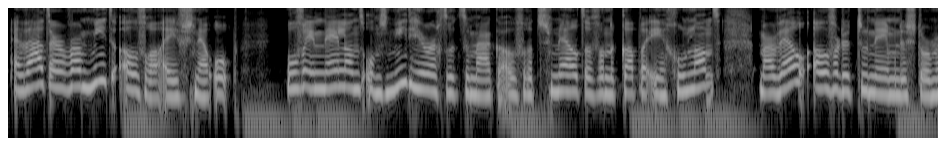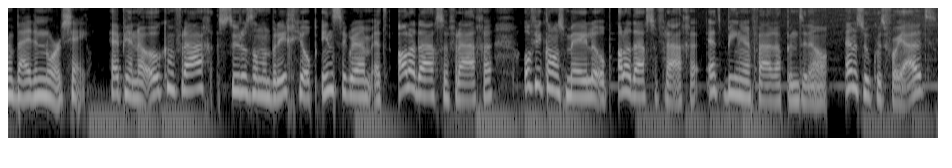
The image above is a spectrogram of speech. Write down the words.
En water warmt niet overal even snel op hoeven in Nederland ons niet heel erg druk te maken over het smelten van de kappen in Groenland, maar wel over de toenemende stormen bij de Noordzee. Heb jij nou ook een vraag? Stuur ons dan een berichtje op Instagram Alledaagse Vragen of je kan ons mailen op alledaagsevragen@bienenvara.nl en dan zoeken we het voor je uit.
